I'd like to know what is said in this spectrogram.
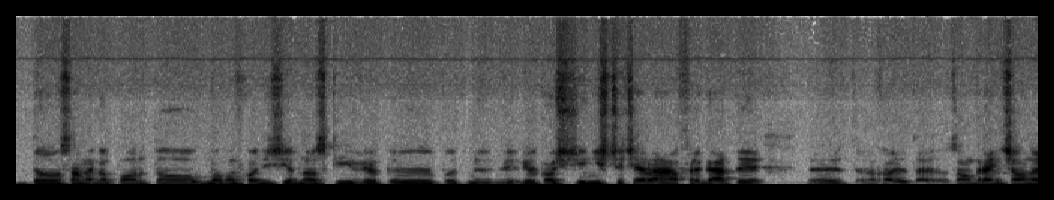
do samego portu mogą wchodzić jednostki wielkości niszczyciela, fregaty, są ograniczone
